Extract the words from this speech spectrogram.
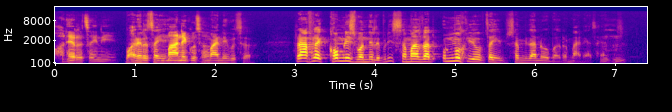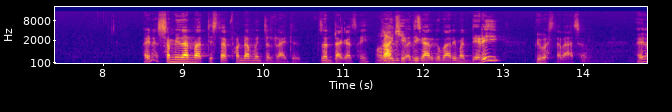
भनेर चाहिँ नि भनेर चाहिँ मानेको छ। मानेको छ। र आफूलाई कम्युनिस्ट भन्नेले पनि समाजवाद उन्मुख यो चाहिँ संविधान हो भनेर मानेको छ। होइन संविधानमा त्यस्ता फन्डामेन्टल राइट जनताका चाहिँ राखिएको। अधिकारको बारेमा धेरै व्यवस्था भएको छ। होइन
